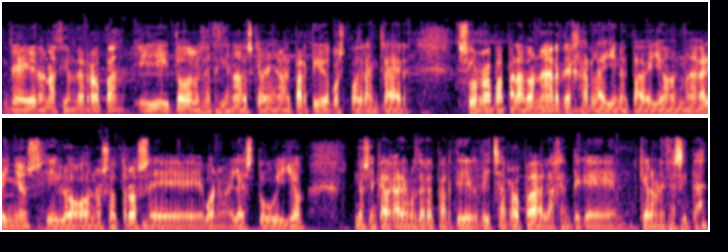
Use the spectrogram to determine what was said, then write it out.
de donación de ropa y todos los aficionados que vengan al partido pues podrán traer su ropa para donar, dejarla allí en el pabellón Magariños y luego nosotros, eh, bueno, él es tú y yo, nos encargaremos de repartir dicha ropa a la gente que, que lo necesita.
